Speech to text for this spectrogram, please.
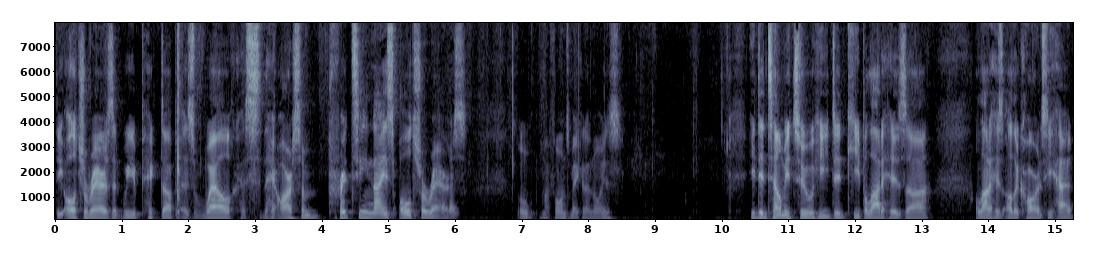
the ultra rares that we picked up as well because there are some pretty nice ultra rares. Oh, my phone's making a noise. He did tell me too. He did keep a lot of his, uh, a lot of his other cards. He had,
